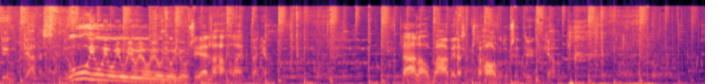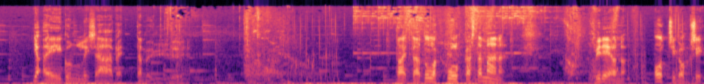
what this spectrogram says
tynkää tässä. Juu, juu, juu, juu, juu, juu, juu, juu, siellähän aletaan jo. Täällä on vähän vielä semmoista haukutuksen tynkää, mutta... Ja ei kun lisää vettä myllyyn. Taitaa tulla kuulkaas tämän videon otsikoksi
